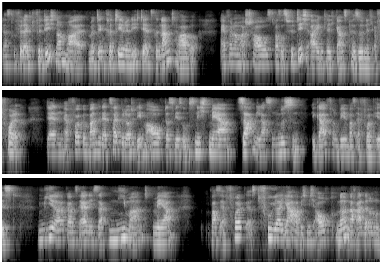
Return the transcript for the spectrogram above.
dass du vielleicht für dich nochmal mit den Kriterien, die ich dir jetzt genannt habe, einfach nochmal schaust, was ist für dich eigentlich ganz persönlich Erfolg? Denn Erfolg im Wandel der Zeit bedeutet eben auch, dass wir es uns nicht mehr sagen lassen müssen, egal von wem was Erfolg ist. Mir, ganz ehrlich, sagt niemand mehr, was Erfolg ist. Früher, ja, habe ich mich auch ne, nach anderen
